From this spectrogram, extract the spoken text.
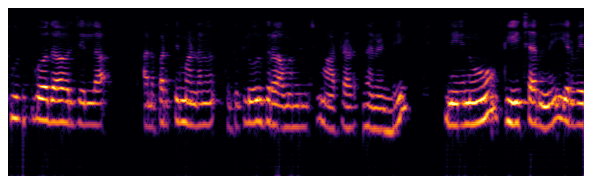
తూర్పుగోదావరి జిల్లా అనపర్తి మండలం కుతుకులూరు గ్రామం నుంచి మాట్లాడుతున్నానండి. నేను టీచర్ని ఇరవై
